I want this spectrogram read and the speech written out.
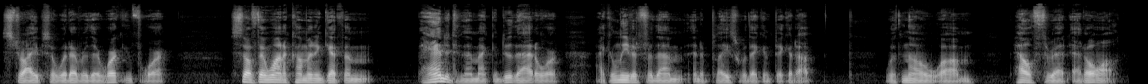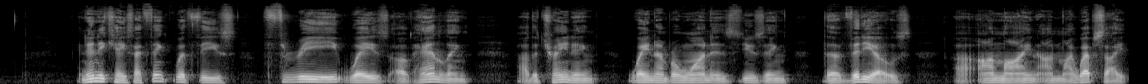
stripes or whatever they're working for. So if they want to come in and get them handed to them, I can do that, or I can leave it for them in a place where they can pick it up with no um, health threat at all. In any case, I think with these three ways of handling uh, the training, way number one is using the videos uh, online on my website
